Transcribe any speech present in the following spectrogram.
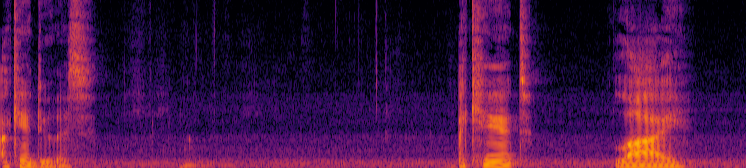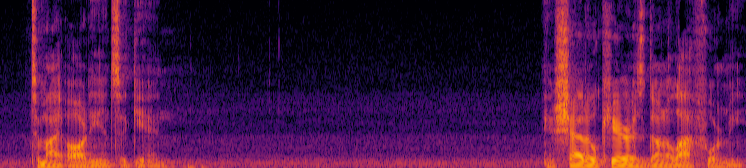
I can't do this. Can't lie to my audience again. And ShadowCare has done a lot for me.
